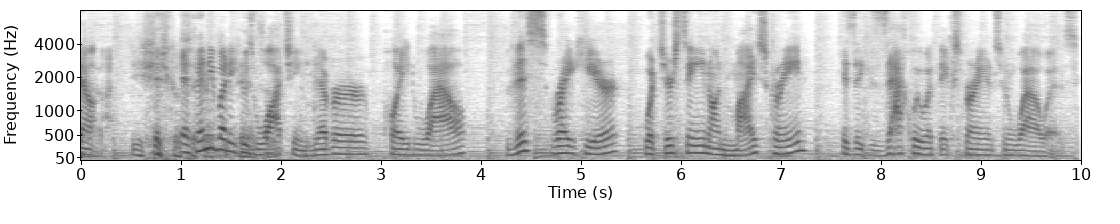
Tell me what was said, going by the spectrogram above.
Now, Tab. You should if, if anybody who's dance. watching never played WoW, this right here, what you're seeing on my screen, is exactly what the experience in WoW is.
